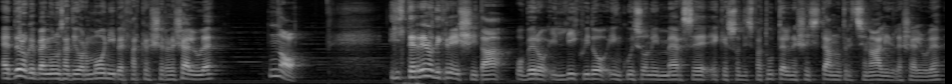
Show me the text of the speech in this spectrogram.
È vero che vengono usati ormoni per far crescere le cellule? No, il terreno di crescita, ovvero il liquido in cui sono immerse e che soddisfa tutte le necessità nutrizionali delle cellule,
